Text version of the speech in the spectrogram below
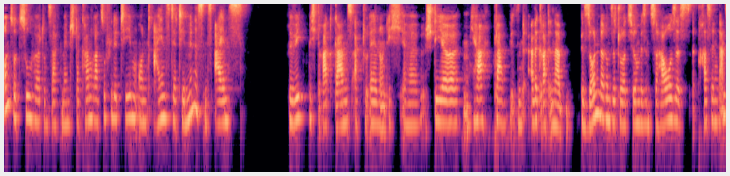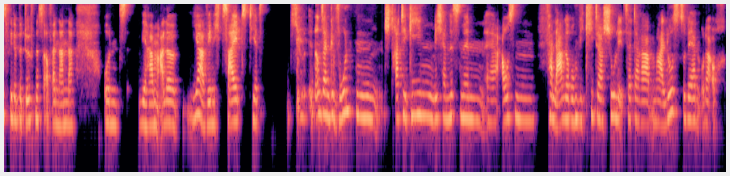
und so zuhört und sagt, Mensch, da kamen gerade so viele Themen und eins der Themen, mindestens eins, bewegt mich gerade ganz aktuell und ich äh, stehe, ja klar, wir sind alle gerade in einer besonderen Situation, wir sind zu Hause, es prasseln ganz viele Bedürfnisse aufeinander und wir haben alle, ja, wenig Zeit, die jetzt in unseren gewohnten Strategien, Mechanismen, äh, Außenverlagerung wie Kita, Schule etc. mal loszuwerden oder auch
